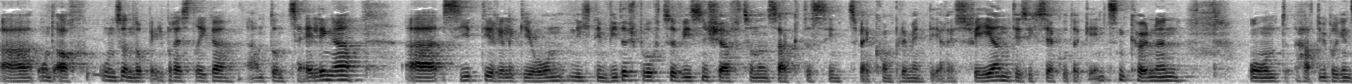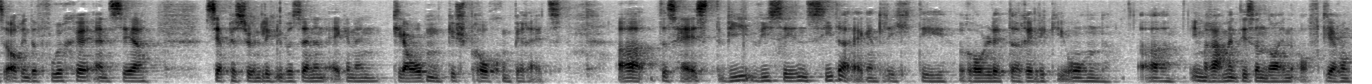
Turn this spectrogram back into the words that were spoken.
Äh, und auch unser Nobelpreisträger Anton Zeilinger äh, sieht die Religion nicht im Widerspruch zur Wissenschaft, sondern sagt, das sind zwei komplementäre Sphären, die sich sehr gut ergänzen können und hat übrigens auch in der Furche ein sehr, sehr persönlich über seinen eigenen Glauben gesprochen bereits. Äh, das heißt, wie, wie sehen Sie da eigentlich die Rolle der Religion im Rahmen dieser neuen Aufklärung?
